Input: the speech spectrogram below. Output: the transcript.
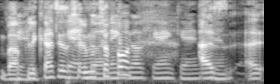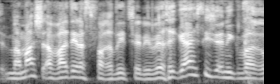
באפליקציה הזאת כן, של לימוד דואלינגו, צפון, כן, כן, אז אה, ממש עבדתי על הספרדית שלי, והרגשתי שאני כבר,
